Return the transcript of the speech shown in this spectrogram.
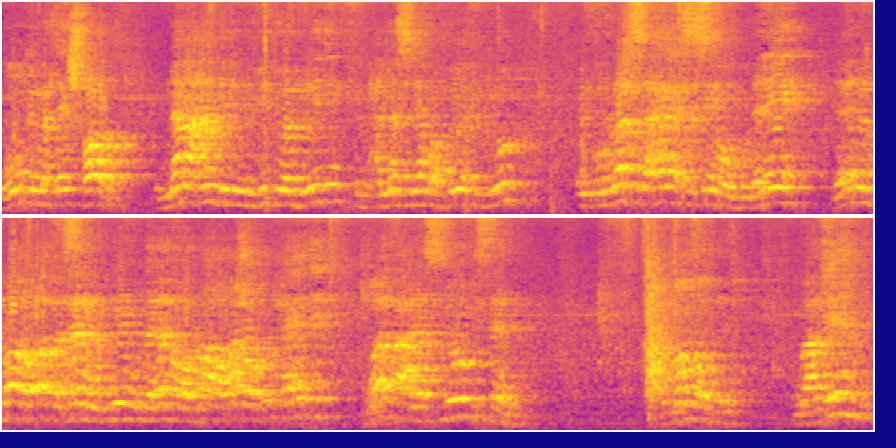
وممكن ما تلاقيش prolapse إنما عند ال individual breeding في الناس اللي هي مربيه في البيوت ال prolapse ده حاجة أساسية موجودة. ليه؟ لأن البقره واقفة سنة واثنين وثلاثة وأربعة وعشرة طول حياتها واقفة على slope stand المنظر ده. وبعدين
